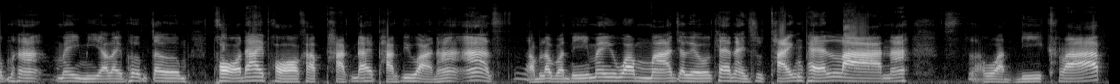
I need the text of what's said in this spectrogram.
มฮะ ไม่มีอะไรเพิ่มเติม พอได้พอครับ พักได้พักดีกว่านะอ่าสำหรับวันนี้ไม่ว่ามาจะเร็วแค่ไหนสุดท้ายก็แพ้ลานะ สวัสดีครับ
